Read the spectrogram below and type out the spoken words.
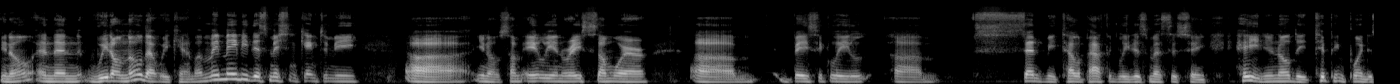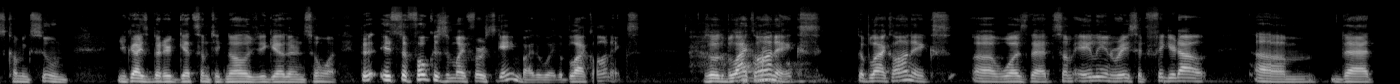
you know, and then we don't know that we can. But may- maybe this mission came to me, uh, you know, some alien race somewhere, um, basically. Um, send me telepathically this message saying hey, you know, the tipping point is coming soon. You guys better get some technology together and so on. The, it's the focus of my first game, by the way, the Black Onyx. So the Black. Onyx, the Black Onyx uh, was that some alien race had figured out um, that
